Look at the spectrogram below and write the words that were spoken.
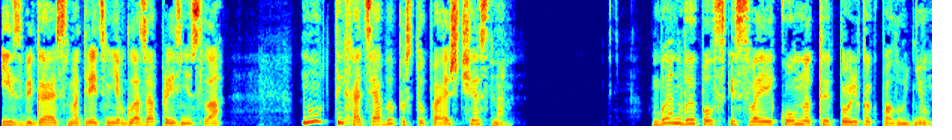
и, избегая смотреть мне в глаза, произнесла. «Ну, ты хотя бы поступаешь честно». Бен выполз из своей комнаты только к полудню.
